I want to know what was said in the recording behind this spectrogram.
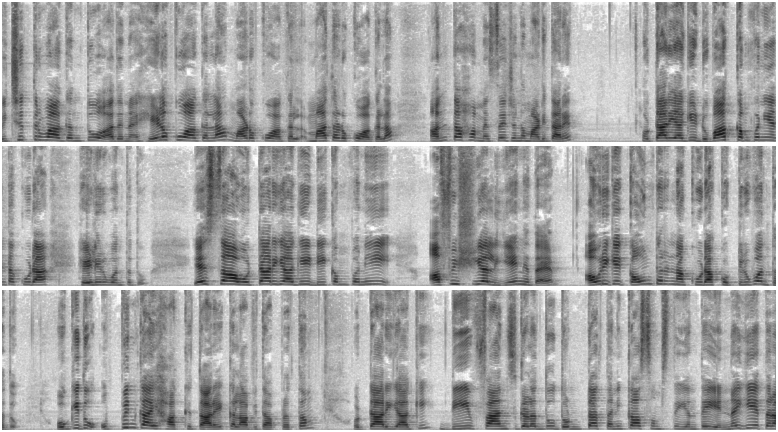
ವಿಚಿತ್ರವಾಗಂತೂ ಅದನ್ನ ಹೇಳೋಕ್ಕೂ ಆಗಲ್ಲ, ಮಾಡೋಕ್ಕೂ ಆಗಲ್ಲ, ಮಾತಾಡೋಕ್ಕೂ ಆಗಲ್ಲ. ಅಂತಹ ಮೆಸೇಜ್ ಅನ್ನ ಮಾಡಿದ್ದಾರೆ. ಒಟ್ಟಾರೆಯಾಗಿ ಡುಬಾಕ್ ಕಂಪನಿ ಅಂತ ಕೂಡ ಹೇಳಿರುವಂಥದ್ದು ಎಸ್ ಒಟ್ಟಾರೆಯಾಗಿ ಡಿ ಕಂಪನಿ ಅಫಿಷಿಯಲ್ ಏನಿದೆ, ಅವರಿಗೆ ಕೌಂಟರ್ನ ಕೂಡ ಕೊಟ್ಟಿರುವಂಥದ್ದು ಒಗಿದು ಉಪ್ಪಿನಕಾಯಿ ಹಾಕಿದ್ದಾರೆ ಕಲಾವಿದ ಪ್ರಥಮ್. ಒಟ್ಟಾರೆಯಾಗಿ ಡಿ ಫ್ಯಾನ್ಸ್ಗಳದ್ದು ದೊಡ್ಡ ತನಿಖಾ ಸಂಸ್ಥೆಯಂತೆ ಎನ್ಐಎ ತರ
